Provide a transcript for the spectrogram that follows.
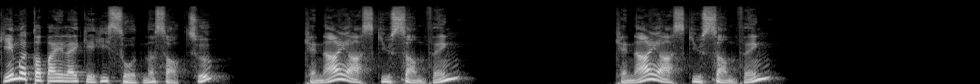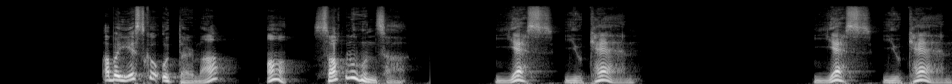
के म तपाईँलाई केही सोध्न सक्छु Can I ask you something? Can I ask you something? अब यसको उत्तरमा अँ सक्नुहुन्छ Yes, you can. Yes, you can.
